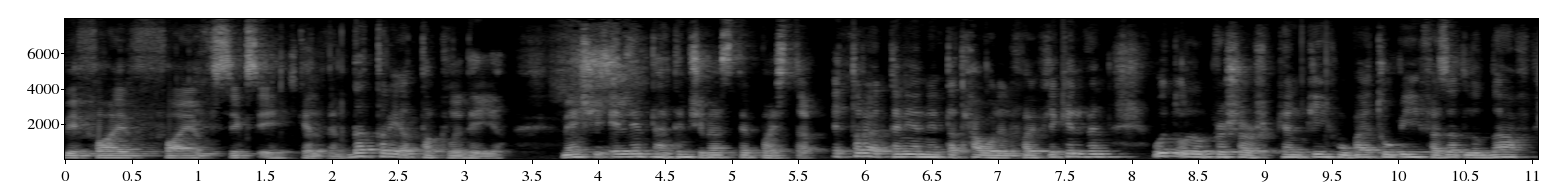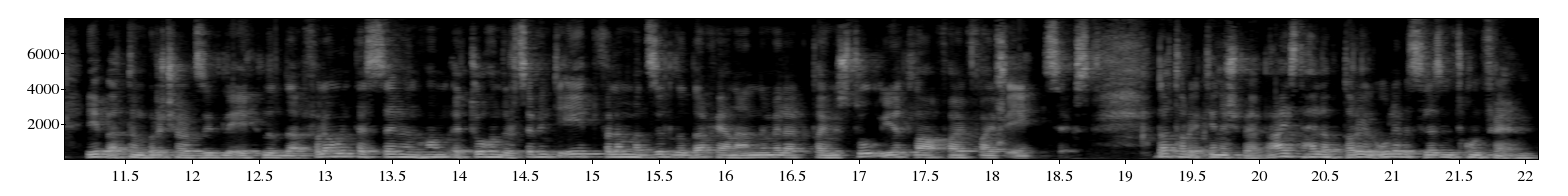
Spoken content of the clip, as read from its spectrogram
ب 5568 كلفن ده الطريقة التقليدية. ماشي اللي انت هتمشي بيها step by step الطريقة الثانية ان انت تحول ال 5 لكلفن وتقول له ال pressure كان P وبقى 2 P فزاد للضعف يبقى ال temperature تزيد لايه للضعف. فلو انت 700 278 فلما تزيد للضعف يعني هنعملها times 2 يطلع 5586 ده طريقتين يا شباب. عايز تحل بالطريقة الأولى بس لازم تكون فاهم.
